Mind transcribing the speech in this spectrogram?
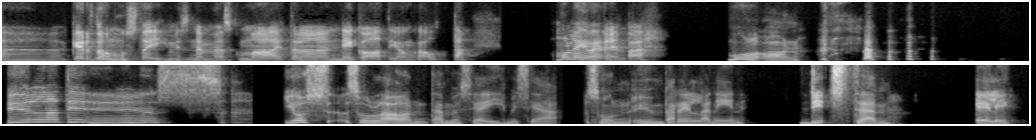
öö, kertoo musta ihmisenä myös, kun mä ajattelen negaation kautta. Mulla ei ole enempää. Mulla on. Yllätys. Jos sulla on tämmöisiä ihmisiä sun ympärillä, niin ditch them. Eli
